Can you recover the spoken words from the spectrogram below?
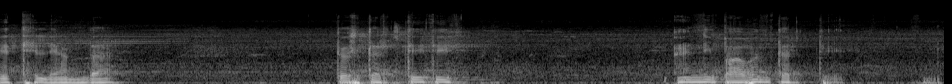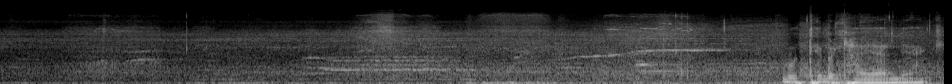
ਇੱਥੇ ਲਿਆਂਦਾ ਤੇ ਉਸ ਪਾਵਨ ਧਰਤੀ। ਉੱਥੇ ਬਿਠਾਇਆ ਲਿਆ ਕੇ।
